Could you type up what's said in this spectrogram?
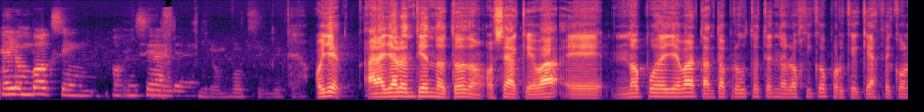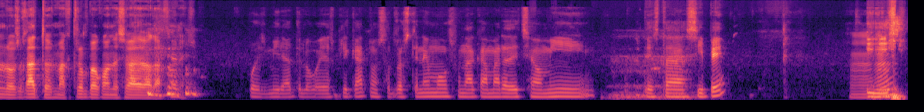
el unboxing oficial de... El unboxing, dice. Oye, ahora ya lo entiendo todo. O sea que va, eh, no puede llevar tanto producto tecnológico porque ¿qué hace con los gatos Mac Trompa cuando se va de vacaciones? Pues mira, te lo voy a explicar. Nosotros tenemos una cámara de Xiaomi de estas IP y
